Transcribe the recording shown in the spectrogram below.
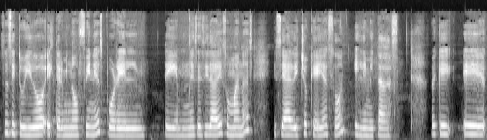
sustituido el término fines por el de necesidades humanas y se ha dicho que ellas son ilimitadas. Ok, eh,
